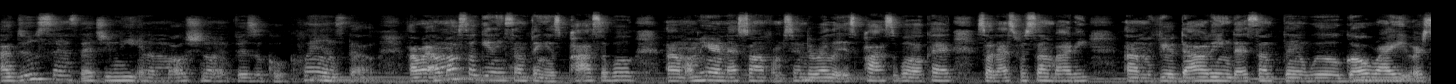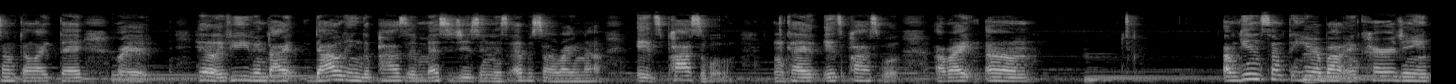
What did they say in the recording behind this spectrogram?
I do sense that you need an emotional and physical cleanse, though. All right, I'm also getting something is possible. Um, I'm hearing that song from Cinderella is possible. Okay, so that's for somebody. Um, if you're doubting that something will go right or something like that, or hell, if you even di- doubting the positive messages in this episode right now, it's possible. Okay, it's possible. All right. Um I'm getting something here about encouraging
